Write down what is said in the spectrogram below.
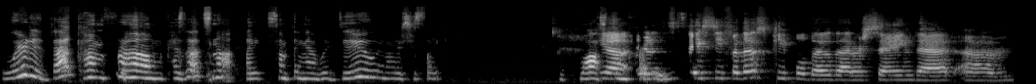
where did that come from? Because that's not like something I would do. And I was just like, lost Yeah, and praise. Stacy, for those people though that are saying that um,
